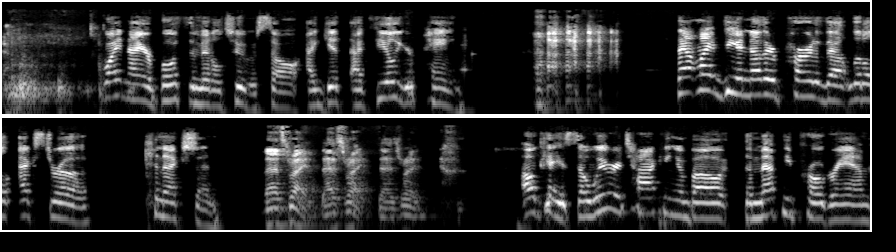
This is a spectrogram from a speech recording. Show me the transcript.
Dwight and I are both the middle too, so I get I feel your pain. That might be another part of that little extra connection. That's right. That's right. That's right. Okay, so we were talking about the MEPI program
